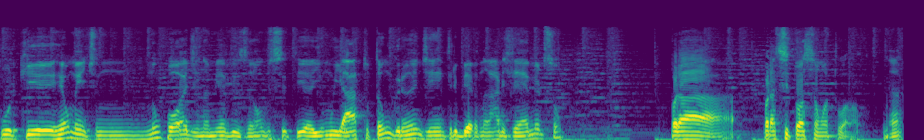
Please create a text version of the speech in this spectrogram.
porque realmente não pode, na minha visão, você ter aí um hiato tão grande entre Bernard e Emerson para a situação atual, né?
